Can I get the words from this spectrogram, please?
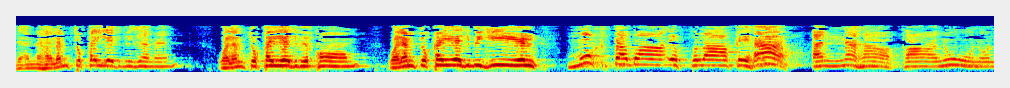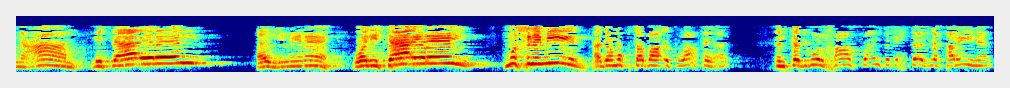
لأنها لم تقيد بزمن ولم تقيد بقوم ولم تقيد بجيل. مقتضى إطلاقها أنها قانون عام لسائر الازمنه ولسائر المسلمين هذا مقتضى إطلاقها. أنت تقول خاصة أنت تحتاج لقرينة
